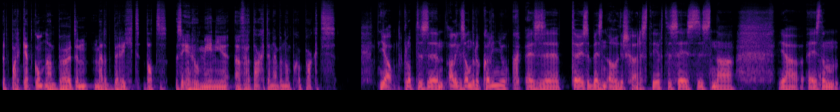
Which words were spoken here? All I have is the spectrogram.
Het parket komt naar buiten met het bericht dat ze in Roemenië een verdachte hebben opgepakt. Ja, klopt. Dus uh, Alexandro Kalinjuk is uh, thuis bij zijn ouders gearresteerd. Dus hij is, dus na, ja, hij is dan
